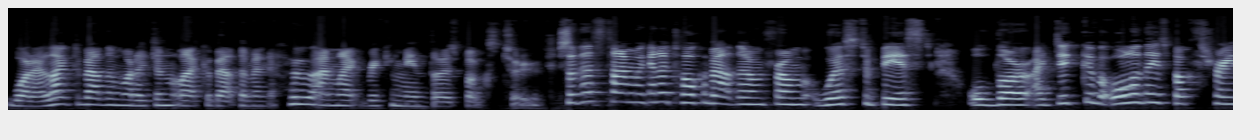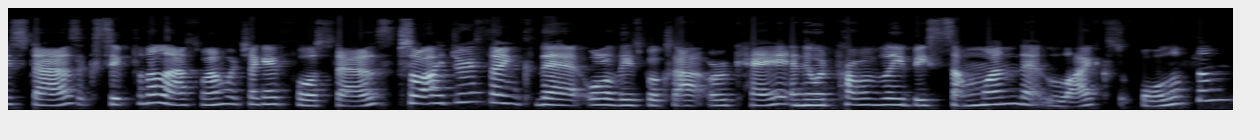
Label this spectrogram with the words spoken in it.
what I liked about them, what I didn't like about them, and who I might recommend those books to. So this time we're going to talk about them from worst to best, although I did give all of these books three stars, except for the last one, which I gave four stars. So I do think that all of these books are okay, and there would probably be someone that likes all of them.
